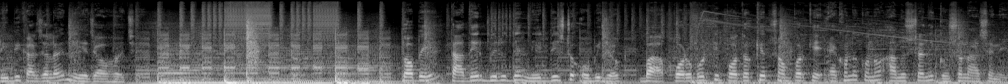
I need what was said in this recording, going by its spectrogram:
ডিবি কার্যালয়ে নিয়ে যাওয়া হয়েছে। তবে তাদের বিরুদ্ধে নির্দিষ্ট অভিযোগ বা পরবর্তী পদক্ষেপ সম্পর্কে এখনও কোনো আনুষ্ঠানিক ঘোষণা আসেনি।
